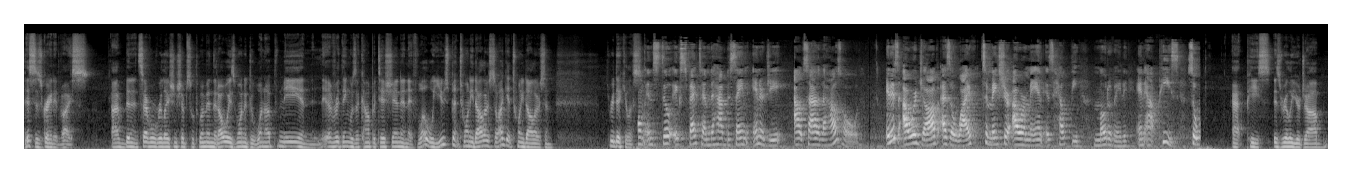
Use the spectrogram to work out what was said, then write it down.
This is great advice. I've been in several relationships with women that always wanted to one up me and everything was a competition and if well, well you spent $20 so I get $20 and it's ridiculous. Um, and still expect him to have the same energy outside of the household. It is our job as a wife to make sure our man is healthy, motivated, and at peace. So At peace is really your job.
